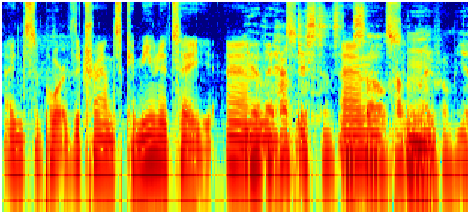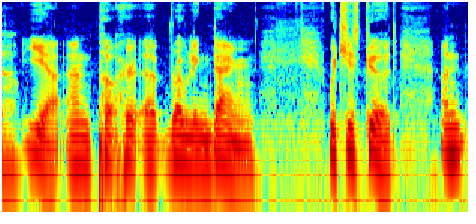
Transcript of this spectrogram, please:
in support of the trans community. And yeah, they have distanced themselves, haven't they? From yeah, yeah, and put her uh, rolling down, which is good. And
